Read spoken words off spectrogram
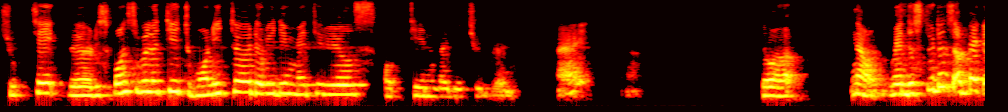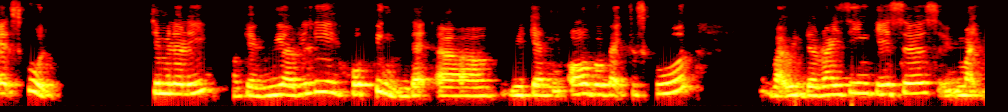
should take the responsibility to monitor the reading materials obtained by the children, right? So uh, now, when the students are back at school, similarly, okay, we are really hoping that uh, we can all go back to school but with the rising cases, it might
